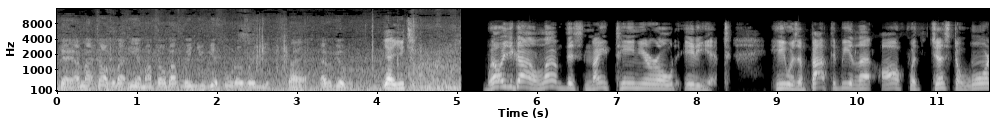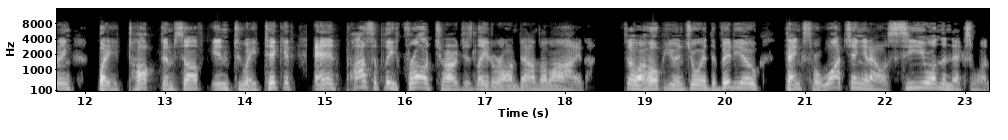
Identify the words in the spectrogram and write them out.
Okay, I'm not talking about him. I'm talking about when you get pulled over again. Right. Have a good one. Yeah. You. T- Well, you gotta love this 19 year old idiot. He was about to be let off with just a warning, but he talked himself into a ticket and possibly fraud charges later on down the line. So I hope you enjoyed the video. Thanks for watching, and I will see you on the next one.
